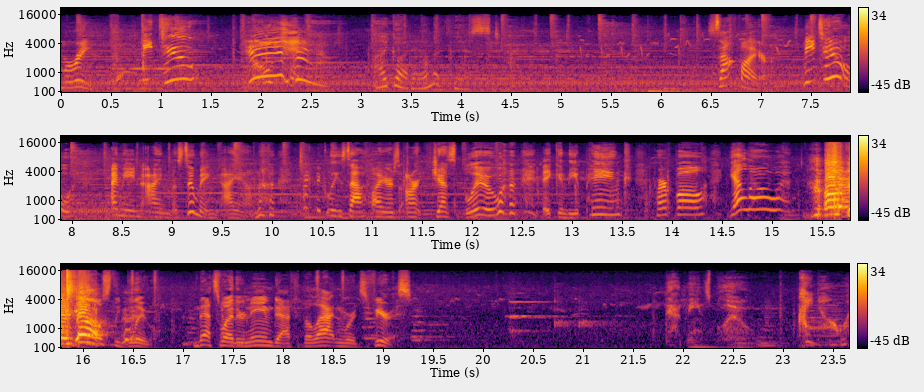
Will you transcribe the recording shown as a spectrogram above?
Aquamarine. Me too! Yeah! I got amethyst. Sapphire. Me too! I mean, I'm assuming I am. Technically, sapphires aren't just blue. They can be pink, purple, yellow. Oh, okay, It's go. mostly blue. That's why they're named after the Latin word sapphirus. That means blue. I know.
